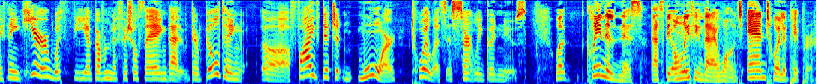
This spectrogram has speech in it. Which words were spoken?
i think here with the uh, government official saying that they're building uh, five digit more toilets is certainly good news well, cleanliness, that's the only thing that I want, and toilet paper.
